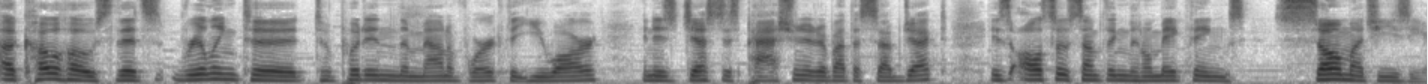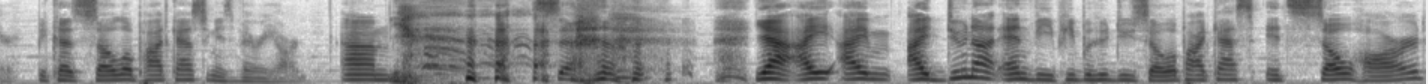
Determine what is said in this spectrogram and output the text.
a co-host that's willing to to put in the amount of work that you are and is just as passionate about the subject is also something that'll make things so much easier because solo podcasting is very hard. Um, so yeah, I I'm I do not envy people who do solo podcasts. It's so hard,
